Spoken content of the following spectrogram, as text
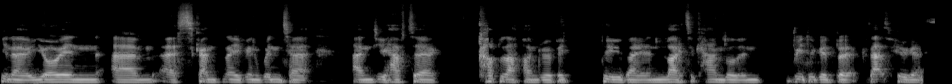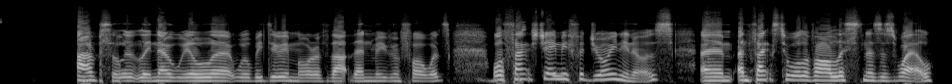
you know, you're in um, a Scandinavian winter and you have to cuddle up under a big duvet and light a candle and read a good book. That's hygge. Absolutely. No, we'll uh, we'll be doing more of that then moving forwards. Well, thanks Jamie for joining us, um, and thanks to all of our listeners as well.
